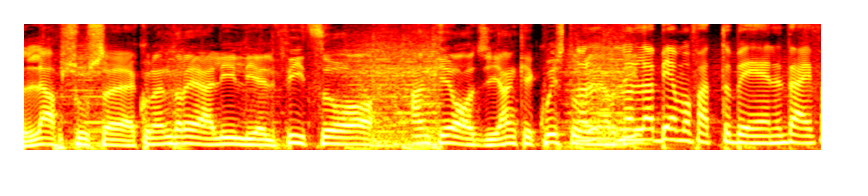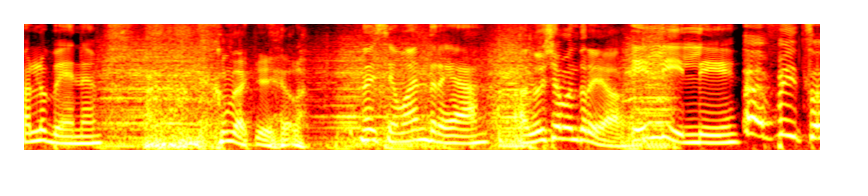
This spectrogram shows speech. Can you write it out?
Lapsus eh, con Andrea, Lilli e il Fizzo anche oggi, anche questo Non, venerdì. non l'abbiamo fatto bene, dai, fallo bene. Com'è che era? Noi siamo Andrea Ah, noi siamo Andrea. e Lilli. Eh, Fizzo!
